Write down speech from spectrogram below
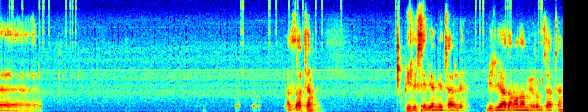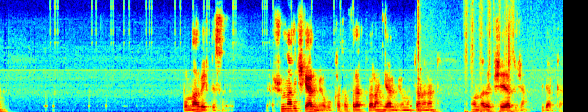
Ee, zaten birlik seviyem yeterli. Birliğe adam alamıyorum zaten. Bunlar beklesin. Şunlar hiç gelmiyor. Bu katafrak falan gelmiyor. Muhtemelen onları şey atacağım. Bir dakika.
